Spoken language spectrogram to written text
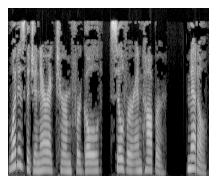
What is the generic term for gold, silver and copper? Metal.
